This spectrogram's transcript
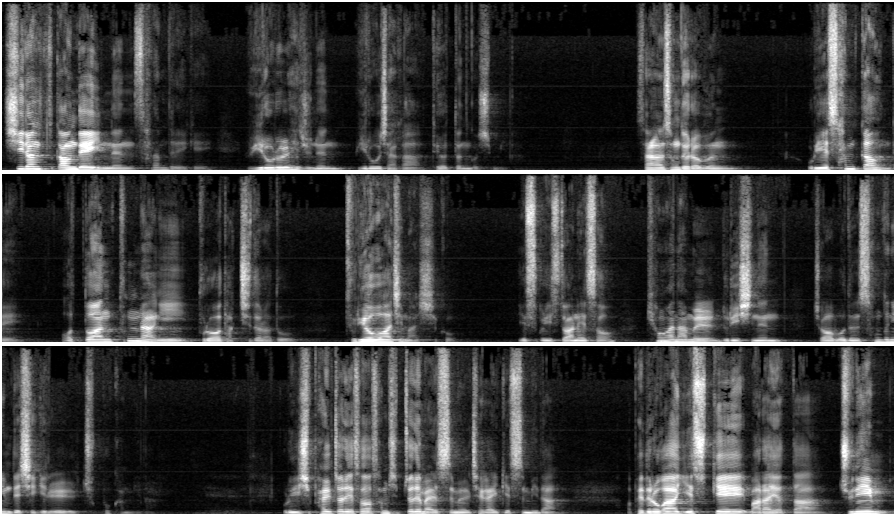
시련 가운데 있는 사람들에게 위로를 해주는 위로자가 되었던 것입니다. 사랑하는 성도 여러분, 우리의 삶 가운데 어떠한 풍랑이 불어 닥치더라도 두려워하지 마시고 예수 그리스도 안에서 평안함을 누리시는 저와 모든 성도님 되시기를 축복합니다. 우리 28절에서 30절의 말씀을 제가 읽겠습니다. 베드로가 예수께 말하였다. 주님,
